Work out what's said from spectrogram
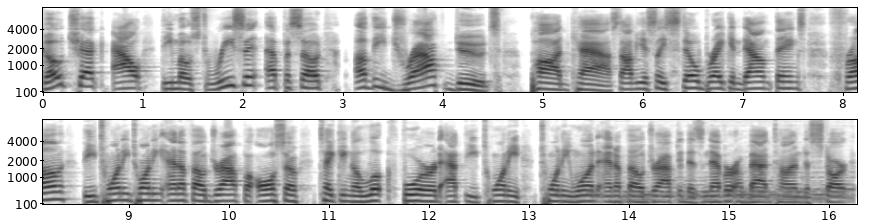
go check out the most recent episode of the Draft Dudes podcast. Obviously, still breaking down things from the 2020 NFL draft, but also taking a look forward at the 2021 NFL draft. It is never a bad time to start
